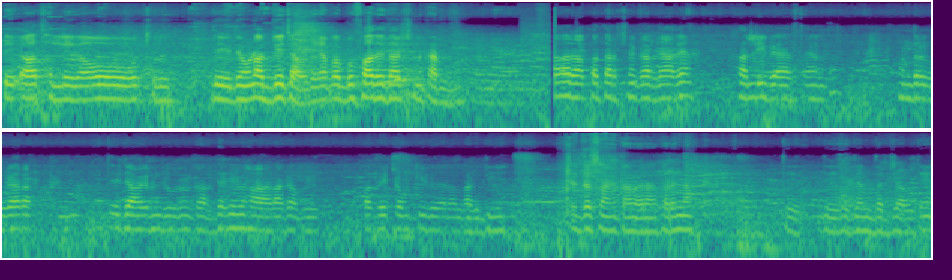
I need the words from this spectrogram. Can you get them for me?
ਤੇ ਆ ਥੱਲੇ ਦਾ ਉਹ ਉੱਥੋਂ ਦੇਖਦੇ ਹੁਣ ਅੱਗੇ ਚੱਲਦੇ ਆ, ਆਪਾਂ ਗੁਫਾ ਦੇ ਦਰਸ਼ਨ ਕਰ ਲਈਏ ਸਾਰਾ ਆਪਾਂ ਦਰਸ਼ਨ ਕਰ ਜਾ ਰਹੇ ਆ, ਖਾਲੀ ਬੈਸ ਟਾਈਮ ਦਾ, ਮੰਦਰ ਵਗੈਰਾ, ਤੇ ਜਾਗਰਣ ਜੂਗਰਣ ਕਰਦੇ ਜਿਵੇਂ ਹਾਲ ਆਗਾ ਕੋਈ ਅੱਗੇ ਚੌਂਕੀ ਵਗੈਰਾ ਲੱਗਦੀ ਹੈ ਇੱਧਰ ਸੰਗਤਾਂ ਵਗੈਰਾ ਖੜੀਆਂ ਤੇ ਦੇਖਦੇ ਅੰਦਰ ਚੱਲਦੇ ਆ।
